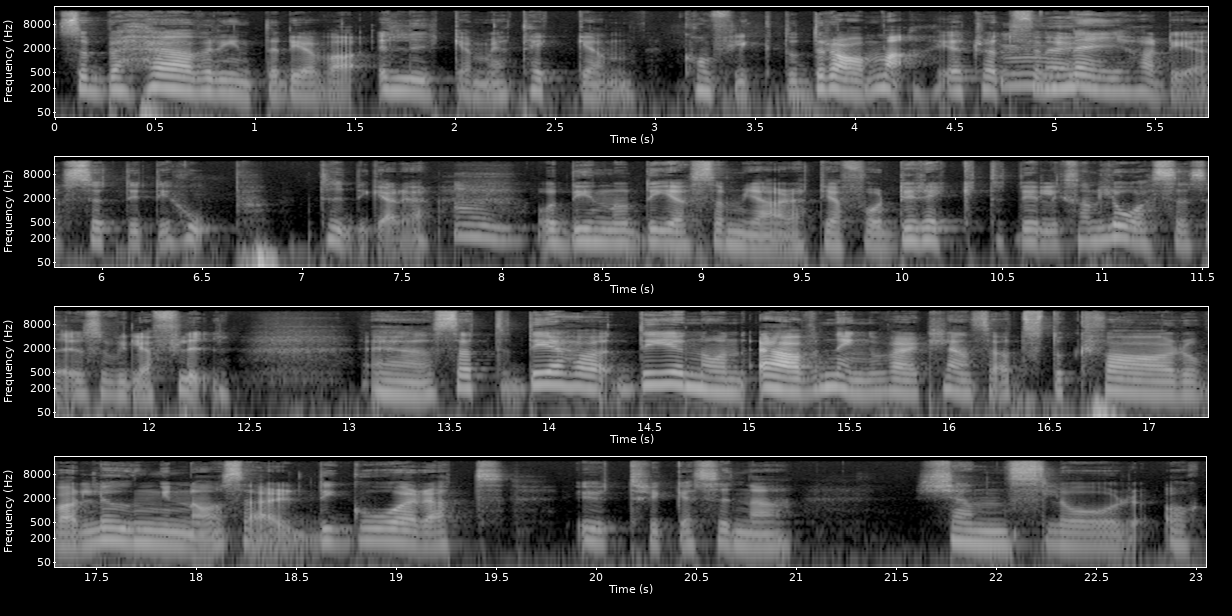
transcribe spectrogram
så behöver inte det vara lika med tecken konflikt och drama. Jag tror att för Nej. mig har det suttit ihop tidigare. Mm. Och det är nog det som gör att jag får direkt, det liksom låser sig och så vill jag fly. Eh, så att det, har, det är nog en övning, verkligen, så att stå kvar och vara lugn och så här. Det går att uttrycka sina känslor och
